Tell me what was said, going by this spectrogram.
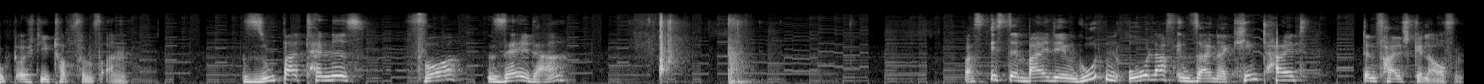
Guckt euch die Top 5 an. Super Tennis vor Zelda. Was ist denn bei dem guten Olaf in seiner Kindheit denn falsch gelaufen?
